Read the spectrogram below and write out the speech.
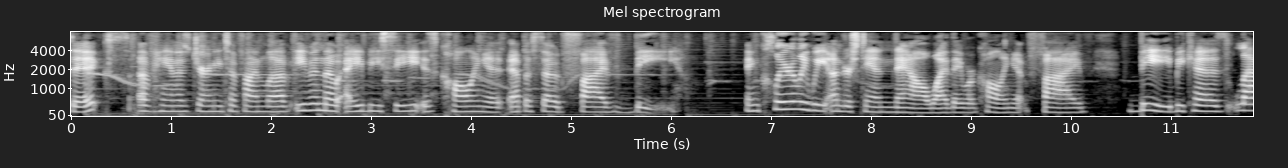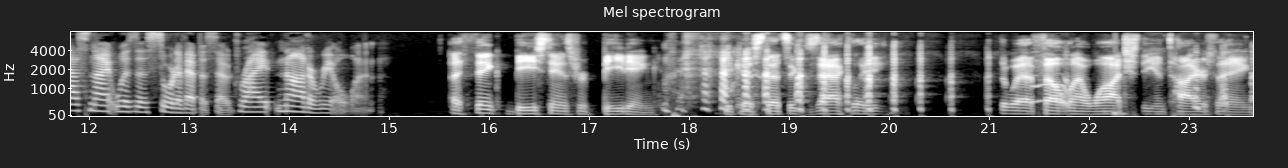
six of Hannah's Journey to Find Love, even though ABC is calling it episode 5B. And clearly, we understand now why they were calling it 5B because last night was a sort of episode, right? Not a real one. I think B stands for beating because that's exactly the way I felt when I watched the entire thing.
